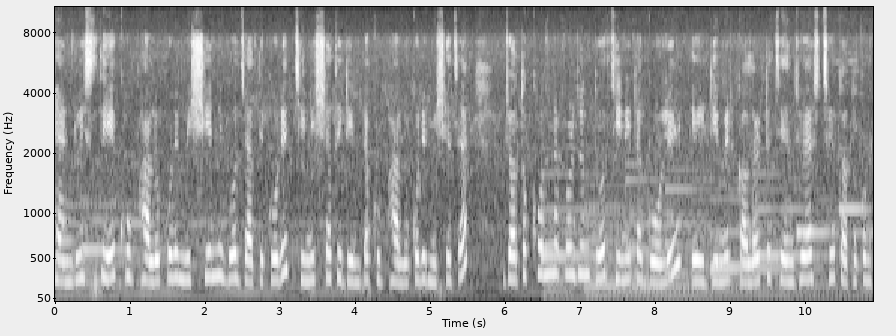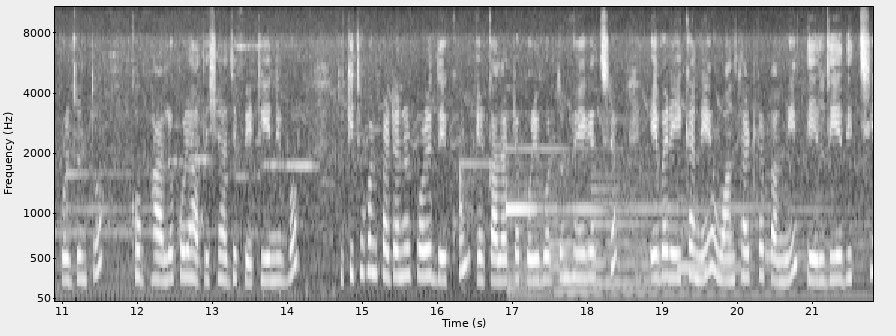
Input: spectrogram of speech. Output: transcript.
হ্যান্ডউইচ দিয়ে খুব ভালো করে মিশিয়ে নিব, যাতে করে চিনির সাথে ডিমটা খুব ভালো করে মিশে যায়। যতক্ষণ না পর্যন্ত চিনিটা গলে এই ডিমের কালারটা চেঞ্জ হয়ে আসছে, ততক্ষণ পর্যন্ত খুব ভালো করে হাতের সাহায্যে ফেটিয়ে নেব। তো কিছুক্ষণ ফাটানোর পরে দেখুন, এর কালারটা পরিবর্তন হয়ে গেছে। এবার এইখানে ওয়ান থার্ড কাপ আমি তেল দিয়ে দিচ্ছি।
